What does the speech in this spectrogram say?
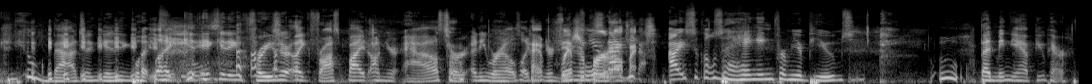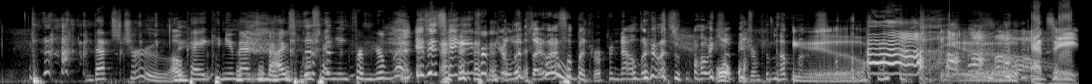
Can you imagine getting like getting, getting freezer like frostbite on your ass or anywhere else like on your freezer nipples? burn Imagine icicles hanging from your pubes. Ooh, That'd mean you have pube hair. That's true. Okay, can you imagine icicles hanging from your lips? If it's hanging from your lips, I like there's something dripping down there. That's probably should be dripping that much. Etsy.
